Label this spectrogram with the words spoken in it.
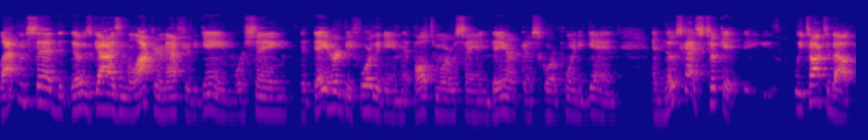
Lapham said that those guys in the locker room after the game were saying that they heard before the game that Baltimore was saying they aren't going to score a point again, and those guys took it. We talked about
